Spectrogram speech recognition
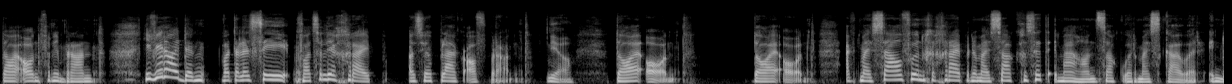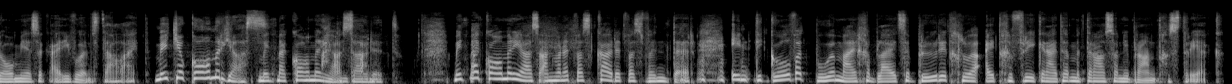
daai aand van die brand. Jy weet daai ding wat hulle sê, wat sal jy gryp as jou plek afbrand? Ja. Daai aand. Daai aand. Ek het my selfoon gegryp en in my sak gesit en my handsak oor my skouer en daarmee is ek uit die woonstel uit Met jou kamerjas. met my kamerjas aan. dit. Met my kamerjas aan want dit was koud, dit was winter. en die girl wat bo my gebly het, se broer het glo uitgefreek en hy het 'n matras aan die brand gestreek.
